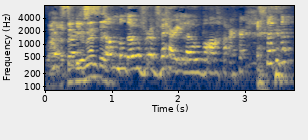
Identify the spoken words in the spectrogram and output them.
Well, I've but sort you of remember stumbled over a very low bar.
